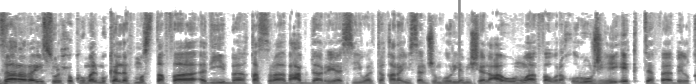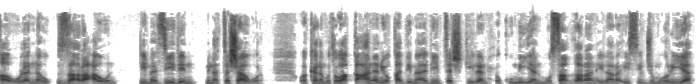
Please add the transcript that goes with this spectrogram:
زار رئيس الحكومة المكلف مصطفى أديب قصر بعبدة الرئاسي والتقى رئيس الجمهورية ميشيل عون وفور خروجه اكتفى بالقول أنه زار عون لمزيد من التشاور. وكان متوقعا أن يقدم أديب تشكيلا حكوميا مصغرا إلى رئيس الجمهورية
